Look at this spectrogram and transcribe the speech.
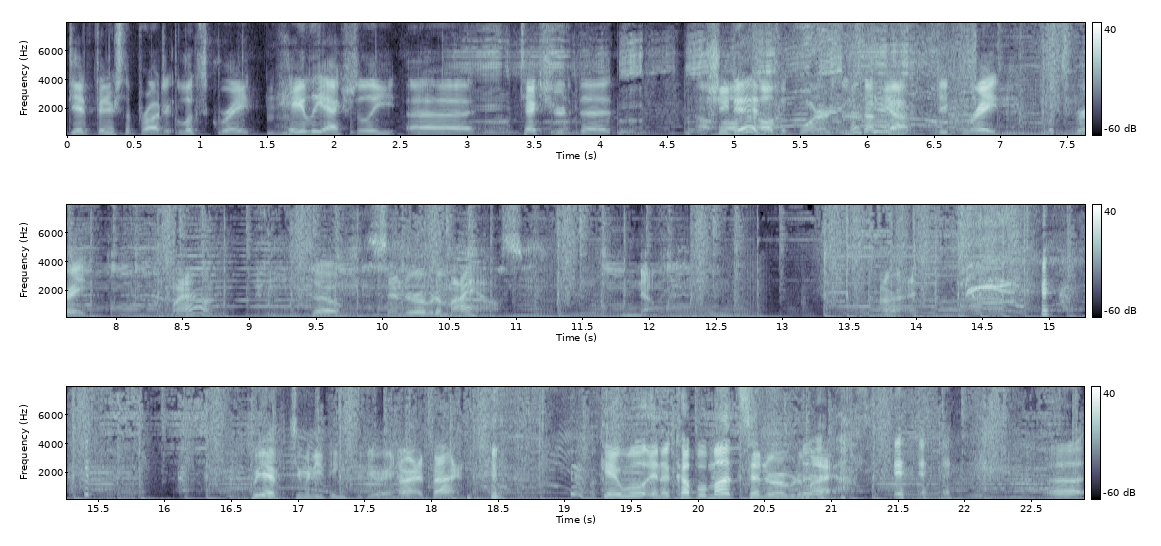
Did finish the project. Looks great. Mm-hmm. Haley actually uh, textured the. all- She all did? the, all the corners and stuff. Yeah, did great. Looks great. Wow. So Send her over to my house. no, All right. we have too many things to do right now. All right, fine. okay, well, in a couple months, send her over to my house. Uh,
